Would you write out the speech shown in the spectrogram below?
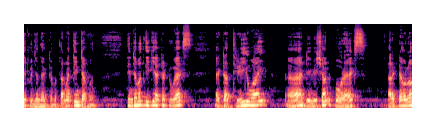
এই পর্যন্ত একটা পদ তার মানে তিনটা পদ তিনটা পদ কী কী? একটা টু এক্স একটা three Y division four X আরেকটা হলো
